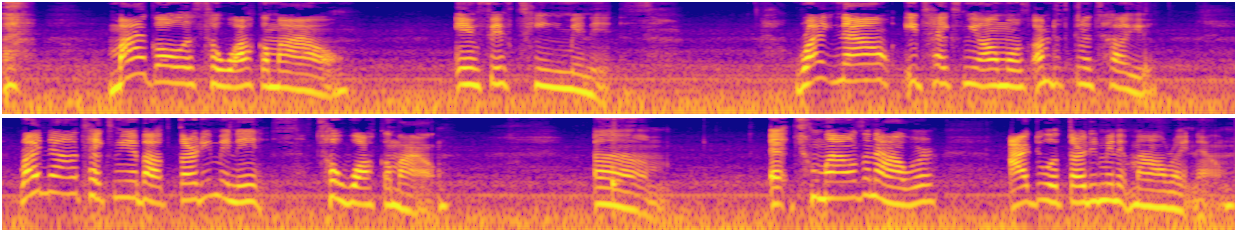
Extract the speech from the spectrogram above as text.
my goal is to walk a mile in 15 minutes. Right now, it takes me almost, I'm just going to tell you, right now it takes me about 30 minutes to walk a mile um, at two miles an hour. I do a 30 minute mile right now.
